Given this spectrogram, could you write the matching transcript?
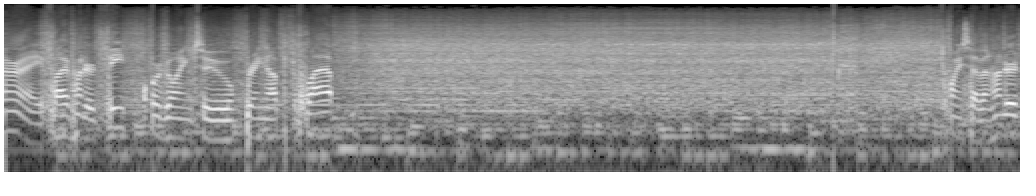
All right, 500 feet. We're going to bring up the flap. Twenty-seven hundred.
